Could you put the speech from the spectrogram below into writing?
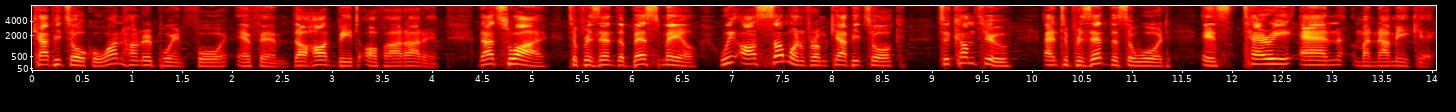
Capitalk 100.4 FM, the heartbeat of Harare. That's why, to present the best male, we asked someone from Capitalk to come through and to present this award is Terry Ann Manamike.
